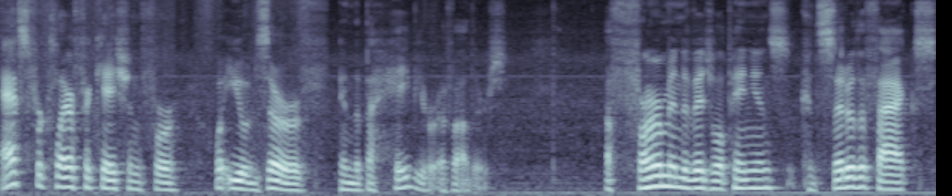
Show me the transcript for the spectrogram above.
Ask for clarification for what you observe in the behavior of others. Affirm individual opinions, consider the facts,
